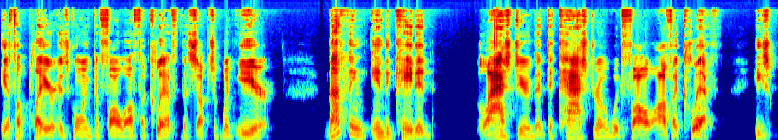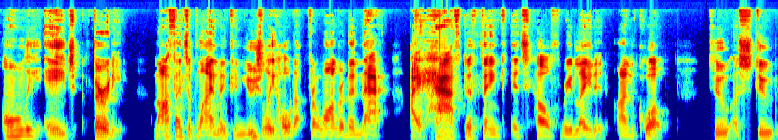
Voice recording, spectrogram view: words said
if a player is going to fall off a cliff the subsequent year. Nothing indicated last year that DeCastro would fall off a cliff. He's only age 30. An offensive lineman can usually hold up for longer than that. I have to think it's health related, unquote. Two astute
